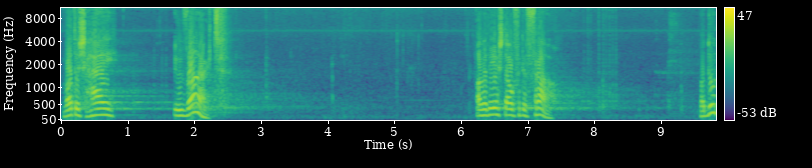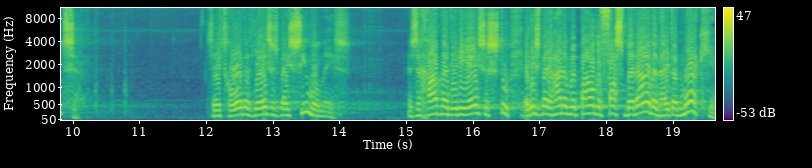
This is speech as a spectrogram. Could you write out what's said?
Wat is Hij u waard? Allereerst over de vrouw. Wat doet ze? Ze heeft gehoord dat Jezus bij Simon is. En ze gaat naar die Jezus toe. Er is bij haar een bepaalde vastberadenheid, dat merk je.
